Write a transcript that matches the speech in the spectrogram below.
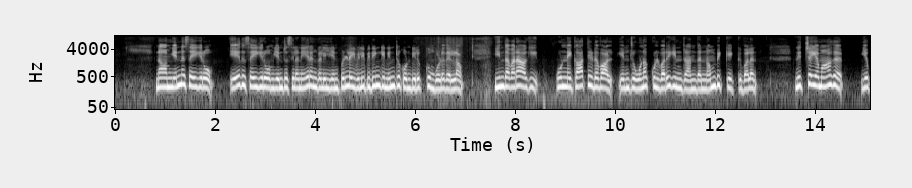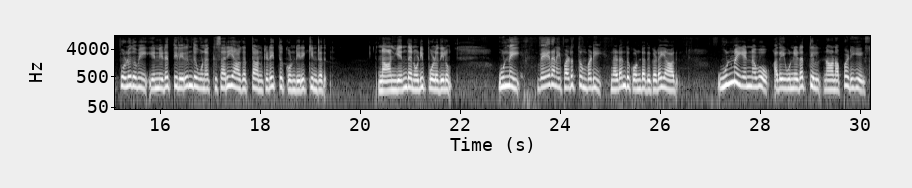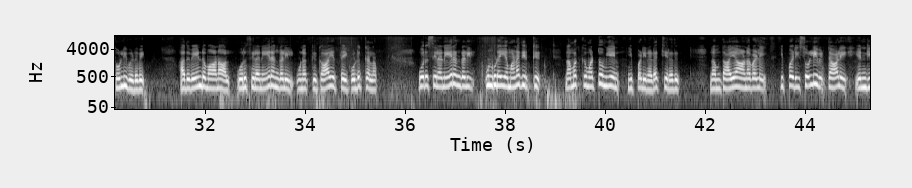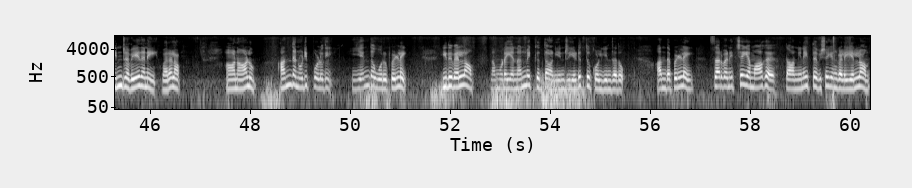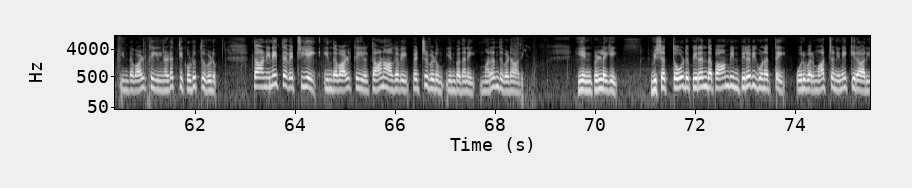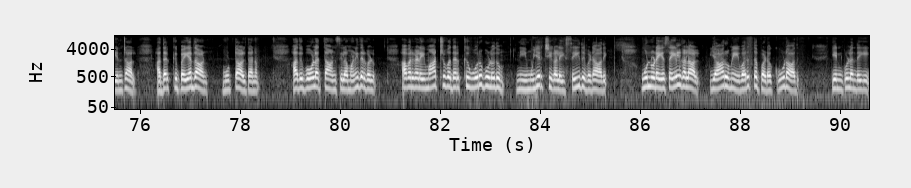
நாம் என்ன செய்கிறோம்? ஏது செய்கிறோம் என்று சில நேரங்களில் என் பிள்ளை விழிபிதுங்கி நின்று கொண்டிருக்கும் பொழுதெல்லாம் இந்த வராகி உன்னை காத்திடுவாள் என்று உனக்குள் வருகின்ற அந்த நம்பிக்கைக்கு பலன். நிச்சயமாக எப்பொழுதுமே என்னிடத்திலிருந்து உனக்கு சரியாகத்தான் கிடைத்து கொண்டிருக்கின்றது. நான் எந்த நொடிப்பொழுதிலும் உன்னை வேதனைப்படுத்தும்படி நடந்து கொண்டது கிடையாது. உண்மை என்னவோ அதை உன்னிடத்தில் நான் அப்படியே சொல்லிவிடுவேன். அது வேண்டுமானால் ஒரு சில நேரங்களில் உனக்கு காயத்தை கொடுக்கலாம். ஒரு சில நேரங்களில் உன்னுடைய மனதிற்கு நமக்கு மட்டும் ஏன் இப்படி நடக்கிறது? நம் தாயானவளே இப்படி சொல்லிவிட்டாளே என்கின்ற வேதனை வரலாம். ஆனாலும் அந்த நொடிப்பொழுதில் எந்த ஒரு பிள்ளை இதுவெல்லாம் நம்முடைய நன்மைக்குத்தான் என்று எடுத்துக்கொள்கின்றதோ? அந்த பிள்ளை சர்வ நிச்சயமாக தான் நினைத்த விஷயங்களை எல்லாம் இந்த வாழ்க்கையில் நடத்தி கொடுத்து விடும் தான் நினைத்த வெற்றியை இந்த வாழ்க்கையில் தானாகவே பெற்றுவிடும் என்பதனை மறந்து விடாதே என் பிள்ளையே விஷத்தோடு பிறந்த பாம்பின் பிறவி குணத்தை ஒருவர் மாற்ற நினைக்கிறார் என்றால் அதற்கு பெயர்தான் முட்டாள்தனம். அதுபோலத்தான் சில மனிதர்களும் அவர்களை மாற்றுவதற்கு ஒருபொழுதும் நீ முயற்சிகளை செய்து விடாதே. உன்னுடைய செயல்களால் யாருமே வருத்தப்படக்கூடாது. என் குழந்தையே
